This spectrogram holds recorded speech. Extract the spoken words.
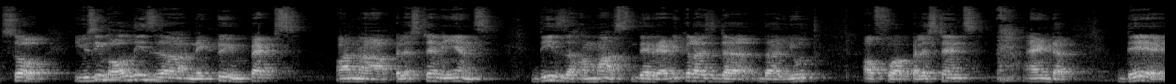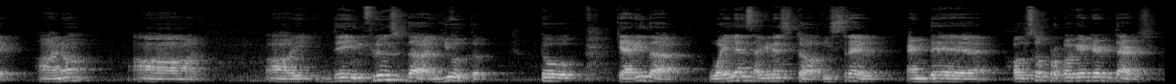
So, using all these negative impacts on uh, Palestinians, these Hamas they radicalized the, the youth of uh, Palestinians. And uh, they uh, you know uh, they influenced the youth to carry the violence against Israel. And they also propagated that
